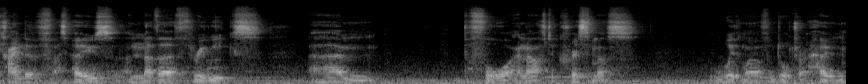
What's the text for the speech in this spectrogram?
kind of I suppose another three weeks um, before and after Christmas with my wife and daughter at home.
